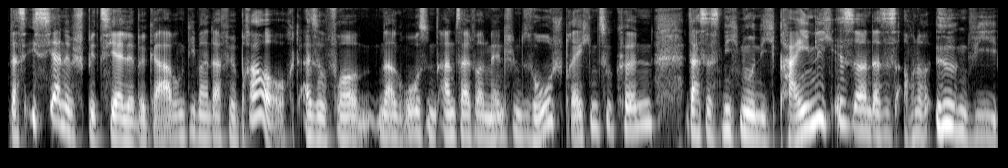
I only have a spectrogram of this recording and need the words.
Das ist ja eine spezielle Begabung, die man dafür braucht. Also vor einer großen Anzahl von Menschen so sprechen zu können, dass es nicht nur nicht peinlich ist, sondern dass es auch noch irgendwie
